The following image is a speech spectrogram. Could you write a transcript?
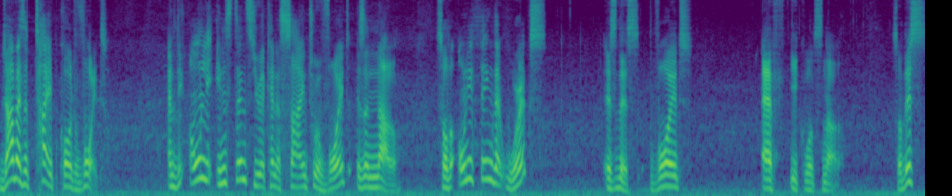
Java has a type called void. And the only instance you can assign to a void is a null. So the only thing that works is this, void f equals null. So this,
